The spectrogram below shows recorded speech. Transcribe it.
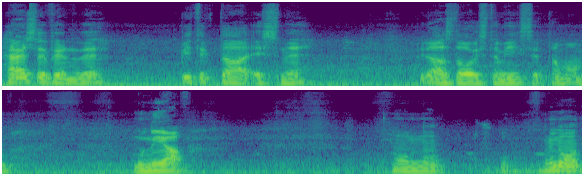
Her seferinde bir tık daha esne. Biraz daha o esnemeyi hisset tamam mı? Bunu yap. Ondan bu ne lan?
